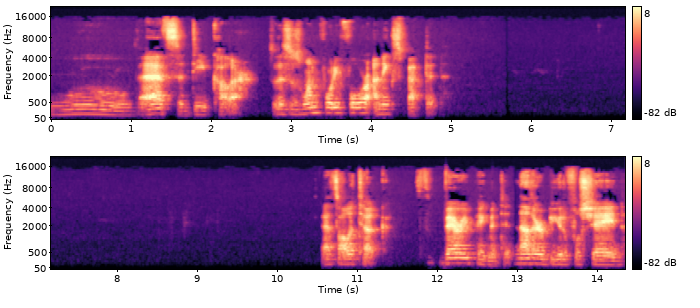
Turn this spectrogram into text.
Ooh, that's a deep color. So this is 144 Unexpected. That's all it took. Very pigmented. Another beautiful shade.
